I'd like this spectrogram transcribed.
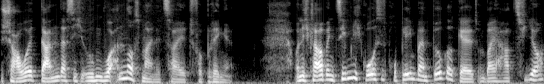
schaue dann, dass ich irgendwo anders meine Zeit verbringe. Und ich glaube, ein ziemlich großes Problem beim Bürgergeld und bei Hartz IV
